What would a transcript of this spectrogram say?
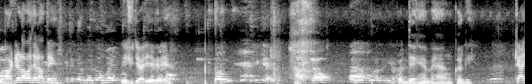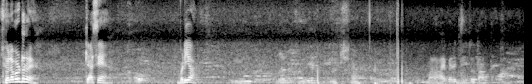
भाटिया ढाबा से लाते हैं। निशु तिवारी देख रही है। कुछ देखें भयंकर की। क्या छोले भटूरे? कैसे हैं? बढ़िया। अच्छा। हमारा भाई पहले जूते उतारता है।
